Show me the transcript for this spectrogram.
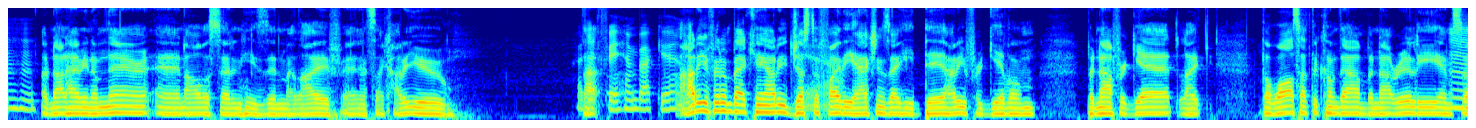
Mm-hmm. of not having him there and all of a sudden he's in my life and it's like how do you How do you Uh, fit him back in? how do you fit him back in? How do you justify Yeah. the actions that he did? How do you forgive him, but not forget? Like the walls have to come down, but not really. And so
